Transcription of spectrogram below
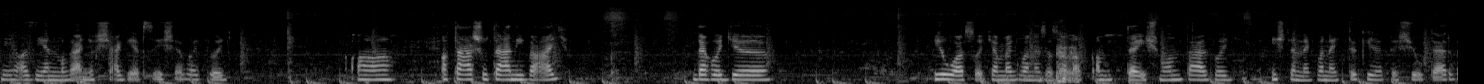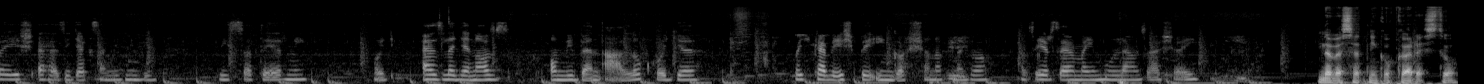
néha az ilyen magányosság érzése, vagy hogy a, a társ utáni vágy, de hogy jó az, hogyha megvan ez az alap, amit te is mondtál, hogy Istennek van egy tökéletes jó terve, és ehhez igyekszem még mindig visszatérni hogy ez legyen az, amiben állok, hogy, hogy kevésbé ingassanak meg a, az érzelmeim hullámzásai. Nevezhetnénk akár ezt a,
